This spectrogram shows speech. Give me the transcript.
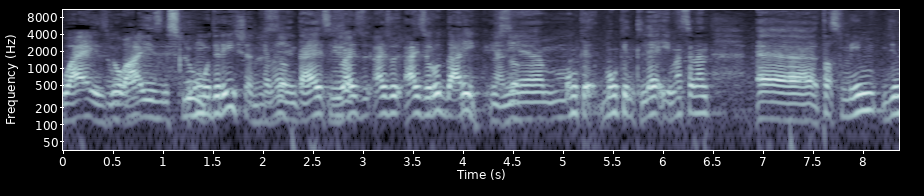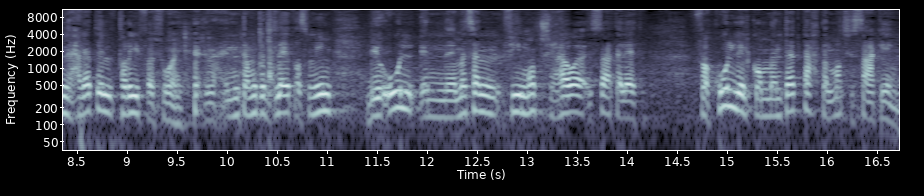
وعايز لغة عايز أسلوب. و moderation. كمان أنت عايز. عايز عايز عايز يرد عليك. يعني ممكن ممكن تلاقي مثلا آه تصميم دي من الحاجات الطريفة شوية ان أنت ممكن تلاقي تصميم بيقول إن مثلا في ماتش هوا الساعة 3 فكل الكومنتات تحت الماتش الساعة كام؟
